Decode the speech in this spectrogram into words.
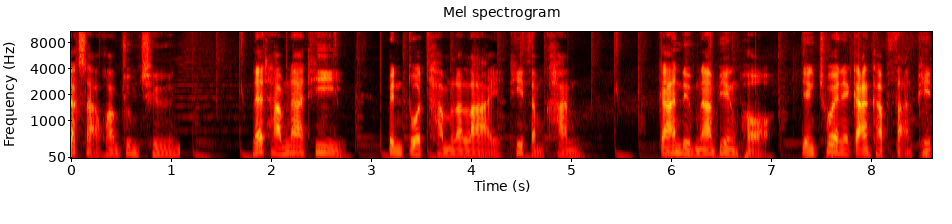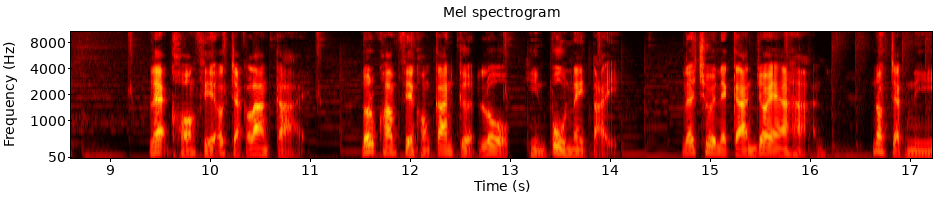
รักษาความชุ่มชื้น และทำหน้าที่เป็นตัวทำละลายที่สำคัญ การดื่มน้ำเพียงพอยังช่วยในการขับสารพิษ และของเสียออกจากร่างกาย ลดความเสี่ยงของการเกิดโรคหินปูนในไต และช่วยในการย่อยอาหาร นอกจากนี้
